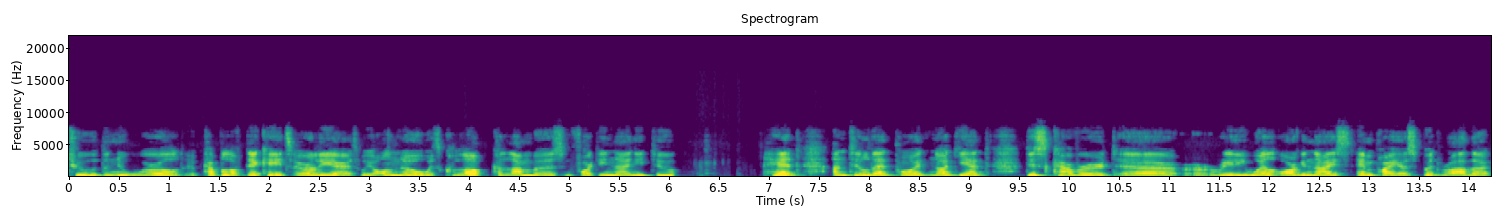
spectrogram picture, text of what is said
to the New World a couple of decades earlier, as we all know, with Columbus in 1492 had until that point not yet discovered uh, really well organized empires, but rather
